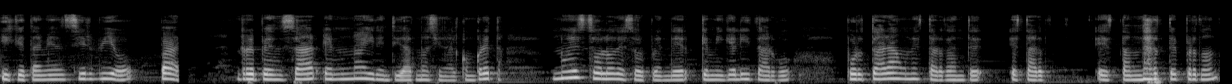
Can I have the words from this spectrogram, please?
y que también sirvió para repensar en una identidad nacional concreta. No es solo de sorprender que Miguel Hidalgo portara un estardante estandarte perdón,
